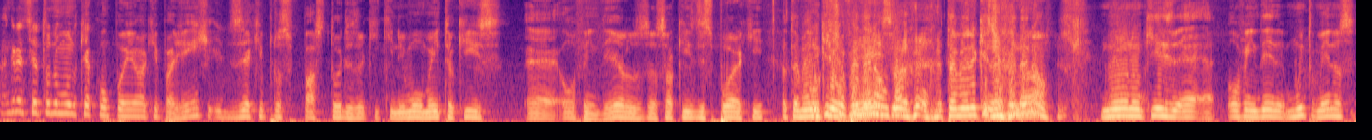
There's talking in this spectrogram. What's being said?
Agradecer a todo mundo que acompanhou aqui pra gente e dizer aqui pros pastores aqui que em nenhum momento eu quis é, ofendê-los, eu só quis expor aqui. Eu também não quis te ofender, não, penso. tá? Eu também não quis te ofender, não. Não, não quis é, ofender, muito menos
